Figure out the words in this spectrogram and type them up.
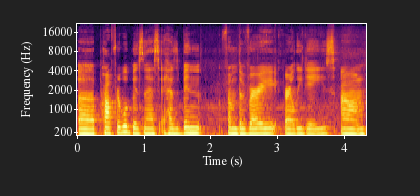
a profitable business. It has been from the very early days. Um,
